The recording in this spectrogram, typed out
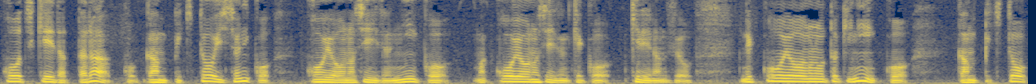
高知系だったらこう岸壁と一緒にこう紅葉のシーズンにこう、まあ、紅葉のシーズン結構綺麗なんですよ。で紅葉の時にこう岸壁と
